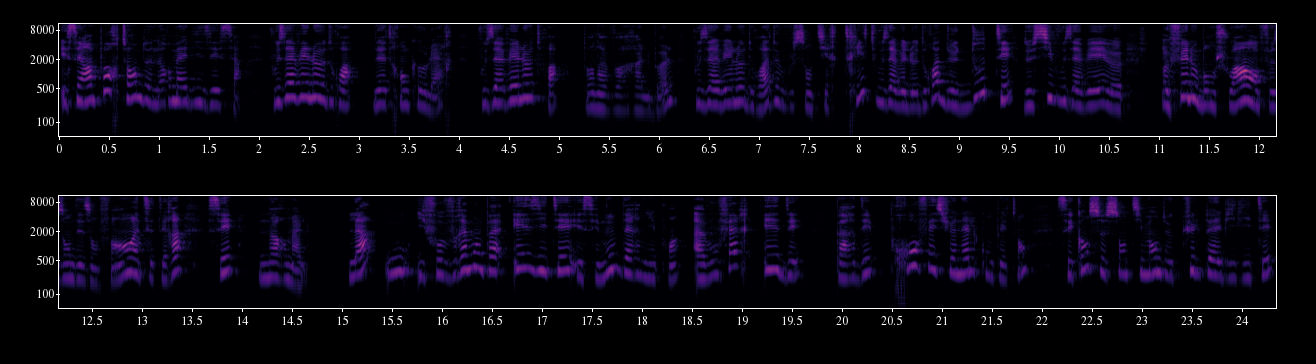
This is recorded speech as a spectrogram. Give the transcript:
et c'est important de normaliser ça. Vous avez le droit d'être en colère, vous avez le droit d'en avoir ras-le-bol, vous avez le droit de vous sentir triste, vous avez le droit de douter de si vous avez euh, fait le bon choix en faisant des enfants, etc. C'est normal. Là où il faut vraiment pas hésiter, et c'est mon dernier point, à vous faire aider par des professionnels compétents, c'est quand ce sentiment de culpabilité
